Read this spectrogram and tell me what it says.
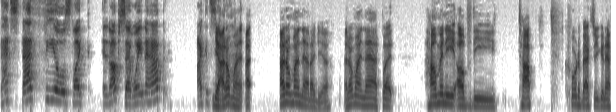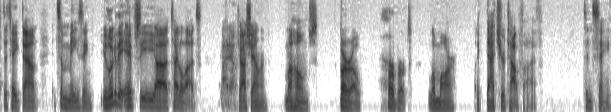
That's that feels like an upset waiting to happen. I could see. Yeah, that. I don't mind. I, I don't mind that idea. I don't mind that, but how many of the top quarterbacks are you going to have to take down? It's amazing. You look at the AFC uh, title odds. I know. Josh Allen, Mahomes, Burrow, Herbert, Lamar. Like that's your top five. It's insane.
